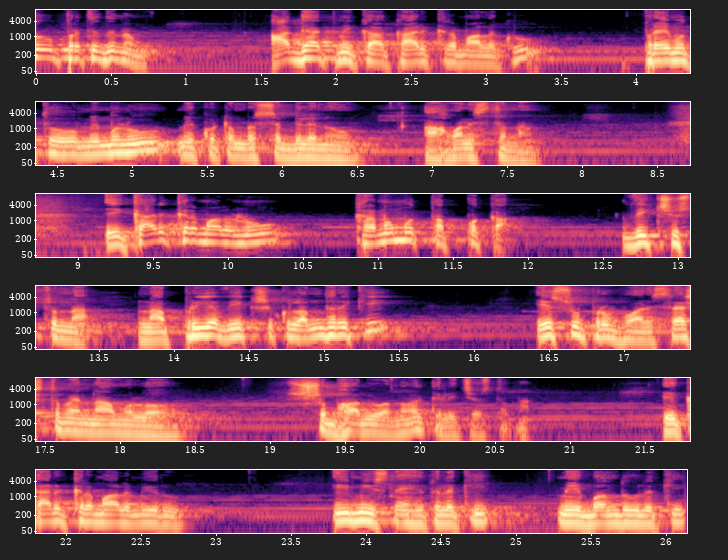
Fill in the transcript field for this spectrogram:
యేసుతో ప్రతిదినం ఆధ్యాత్మిక కార్యక్రమాలకు ప్రేమతో మిమ్మను మీ కుటుంబ సభ్యులను ఆహ్వానిస్తున్నాం. ఈ కార్యక్రమాలను క్రమము తప్పక వీక్షిస్తున్న నా ప్రియ వీక్షకులందరికీ యేసు ప్రభు వారి శ్రేష్టమైన నామంలో శుభాభివందనాలు తెలియజేస్తున్నా. ఈ కార్యక్రమాలు మీరు ఈ మీ స్నేహితులకి మీ బంధువులకి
